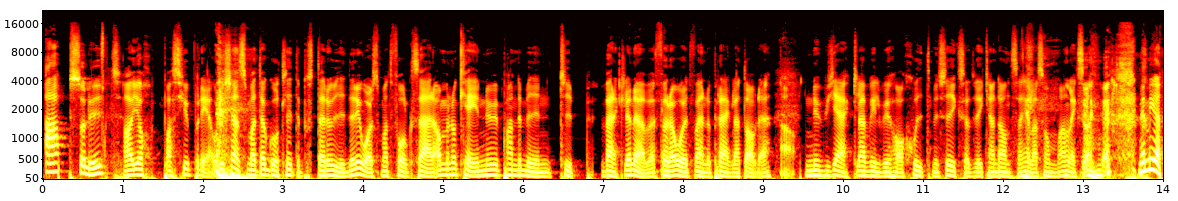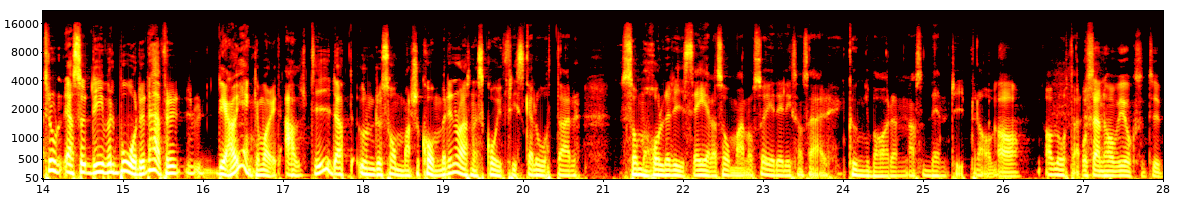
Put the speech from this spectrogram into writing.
Absolut. Ja, jag hoppas ju på det. Och det känns som att det har gått lite på steroider i år, som att folk säger ja men okej, nu är pandemin typ verkligen över. Förra året var ändå präglat av det. Ja. Nu jäklar vill vi ha skitmusik så att vi kan dansa hela sommaren liksom. Nej men jag tror, alltså det är väl både det här, för det har egentligen varit alltid att under sommaren så kommer det några sådana här skojfriska låtar som håller i sig hela sommaren och så är det liksom så här kung i baren, alltså den typen av, Ja. av låtar. Och sen har vi också typ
